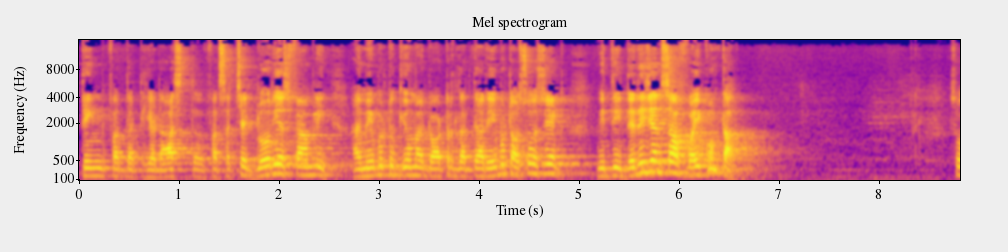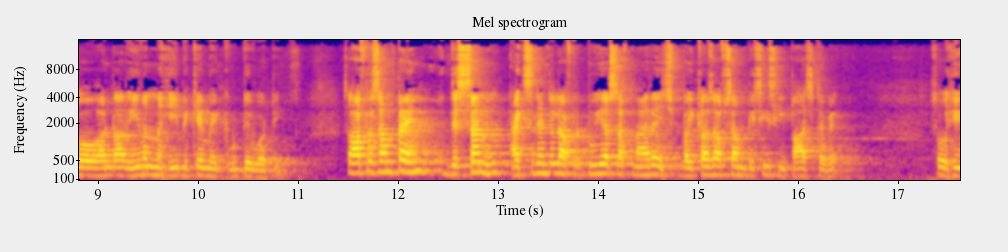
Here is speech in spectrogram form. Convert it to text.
thing for that he had asked uh, for such a glorious family. I am able to give my daughter that they are able to associate with the denizens of Vaikunta. So, and or even he became a good devotee. So, after some time, the son accidentally, after two years of marriage, because of some disease, he passed away. So, he,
